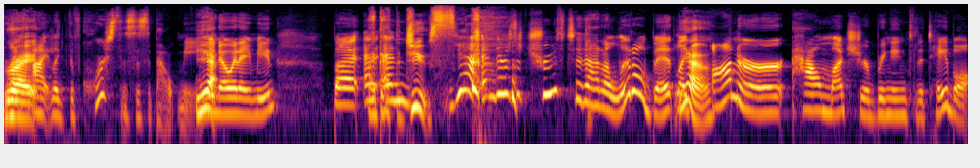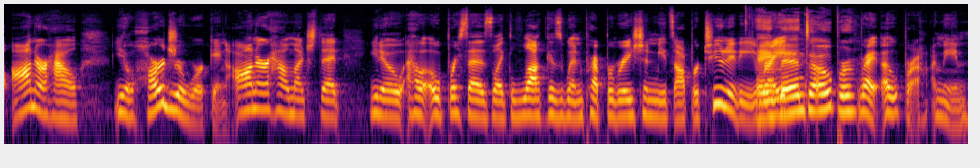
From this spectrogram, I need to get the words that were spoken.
Like, Right. I like of course this is about me. Yeah. You know what I mean? But I and, got the juice. Yeah, and there's a truth to that a little bit. Like Yeah. honor how much you're bringing to the table. Honor how, you know, hard you're working. Honor how much that, you know, how Oprah says like luck is when preparation meets opportunity, right? Amen to Oprah. Right, Oprah. I mean,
